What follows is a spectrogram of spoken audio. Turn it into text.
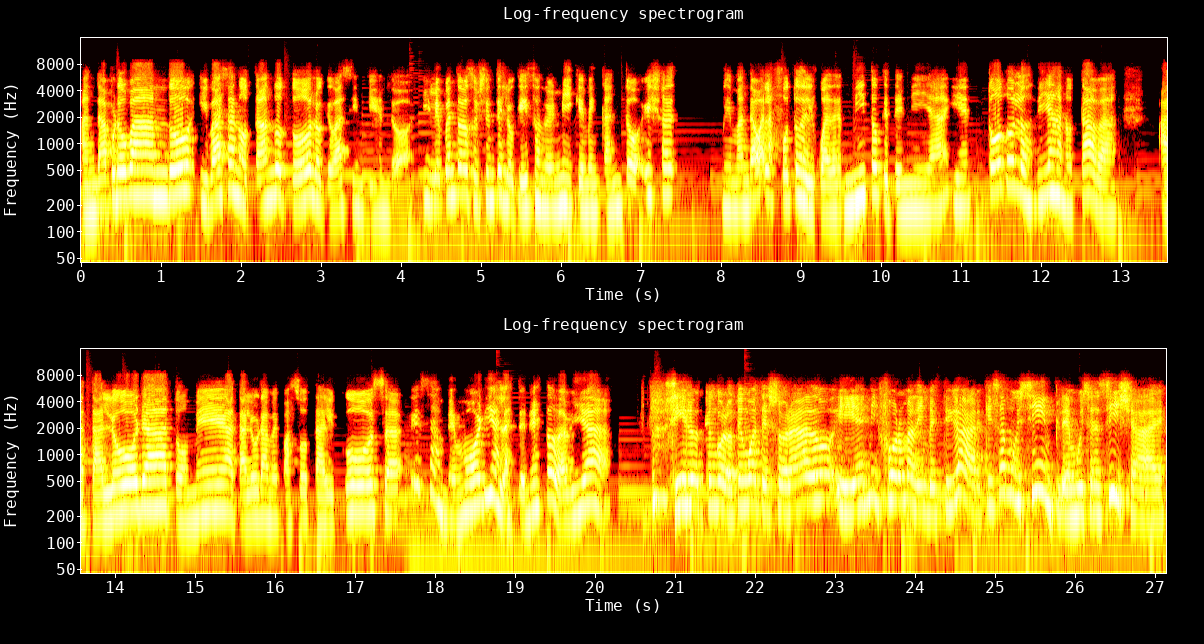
anda probando y vas anotando todo lo que vas sintiendo. Y le cuento a los oyentes lo que hizo Noemí, que me encantó. Ella me mandaba las fotos del cuadernito que tenía y en todos los días anotaba. A tal hora tomé, a tal hora me pasó tal cosa. Esas memorias las tenés todavía. Sí, lo tengo, lo tengo atesorado y es mi forma de investigar, quizás muy simple, muy sencilla. Eh,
